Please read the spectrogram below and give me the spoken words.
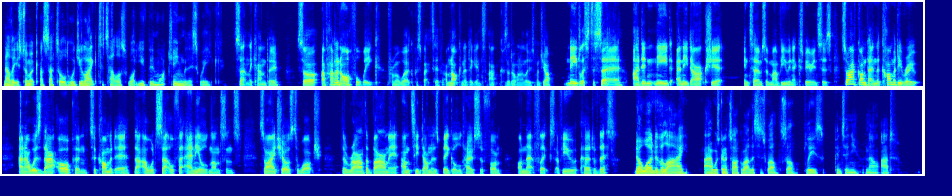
Now that your stomach has settled, would you like to tell us what you've been watching this week? Certainly can do. So I've had an awful week from a work perspective. I'm not going to dig into that because I don't want to lose my job. Needless to say, I didn't need any dark shit in terms of my viewing experiences. So I've gone down the comedy route and I was that open to comedy that I would settle for any old nonsense. So I chose to watch the rather balmy Aunty Donna's Big Old House of Fun on Netflix. Have you heard of this? No word of a lie. I was going to talk about this as well. So please continue and I'll add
